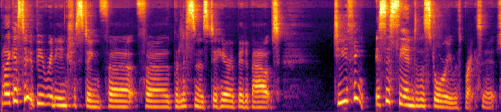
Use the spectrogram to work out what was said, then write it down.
But I guess it would be really interesting for, for the listeners to hear a bit about do you think, is this the end of the story with Brexit,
